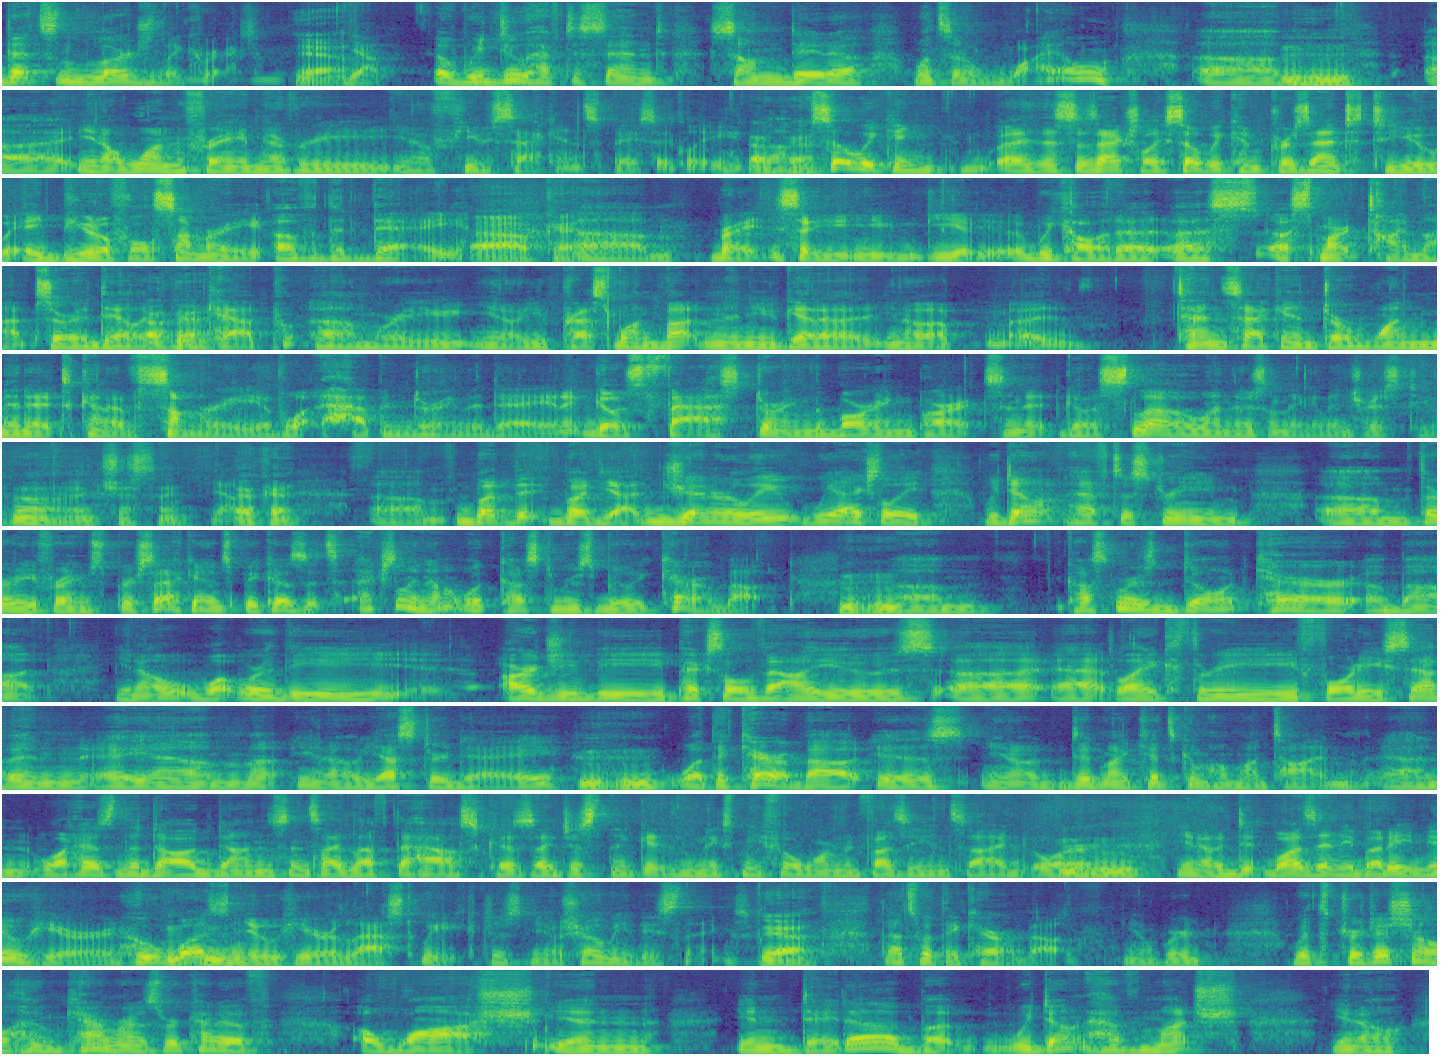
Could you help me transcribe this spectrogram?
That's largely correct. Yeah. Yeah. Uh, We do have to send some data once in a while. Um, uh, you know, one frame every you know few seconds, basically. Um, Okay. so we can. Uh, this is actually so we can present to you a beautiful summary of the day. Oh, okay. Um, right. So you, you, you, we call it a a smart time lapse or a daily recap, um, where you you know you press one button and you get a you know a, a 10 second or one minute kind of summary of what happened during the day, and it goes fast during the boring parts, and it goes slow when there's something of interest to you. Oh, interesting. Okay. Um, but th- but yeah, generally we actually we don't have to stream um, 30 frames per second because it's actually not what customers really care about. Um, customers don't care about you know what were the RGB pixel values uh, at like 3:47 a.m. You know, yesterday. Mm-hmm. What they care about is, you know, did my kids come home on time, and what has the dog done since I left the house? Because I just think it makes me feel warm and fuzzy inside. Or, mm-hmm. you know, did, was anybody new here? Who mm-hmm. was new here last week? Just you know, show me these things. Yeah. That's what they care about. You know, we're with traditional home cameras, we're kind of awash in in data, but we don't have much, you know,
